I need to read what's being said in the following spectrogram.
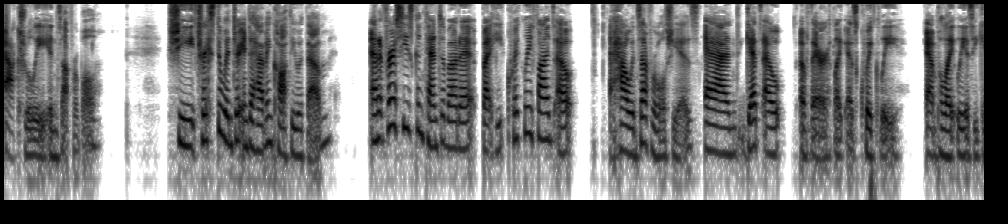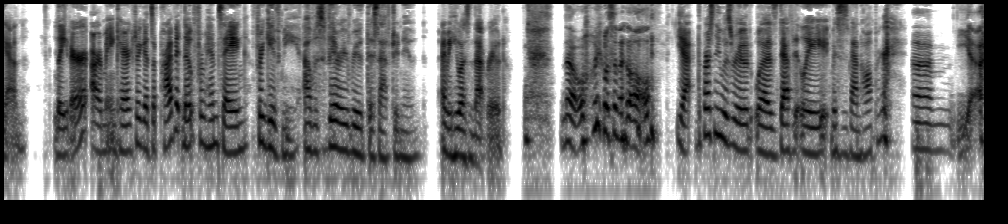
actually insufferable. She tricks De Winter into having coffee with them, and at first he's content about it, but he quickly finds out how insufferable she is and gets out of there like as quickly and politely as he can. Later, our main character gets a private note from him saying, Forgive me, I was very rude this afternoon. I mean, he wasn't that rude. No, he wasn't at all. Yeah, the person who was rude was definitely Mrs. Van Hopper. um, yeah.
